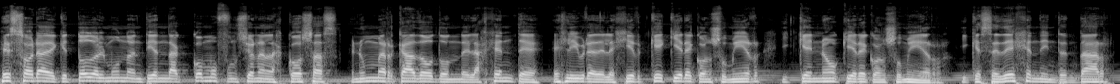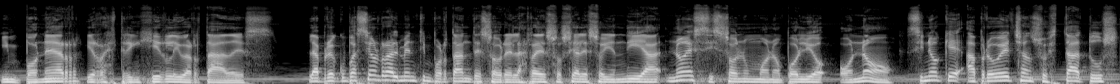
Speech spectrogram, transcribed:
es hora de que todo el mundo entienda cómo funcionan las cosas en un mercado donde la gente es libre de elegir qué quiere consumir y qué no quiere consumir, y que se dejen de intentar imponer y restringir libertades. La preocupación realmente importante sobre las redes sociales hoy en día no es si son un monopolio o no, sino que aprovechan su estatus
